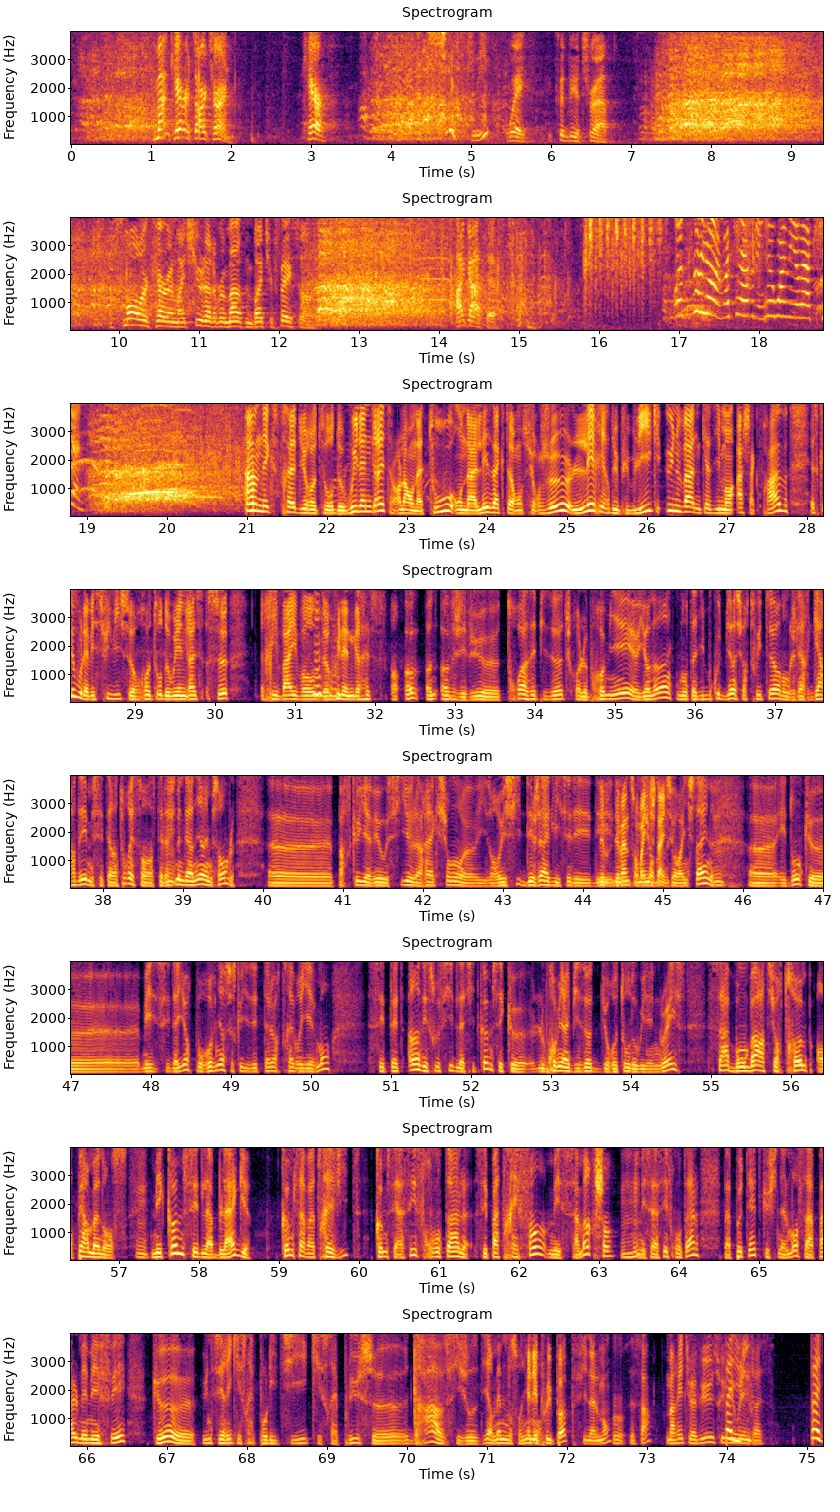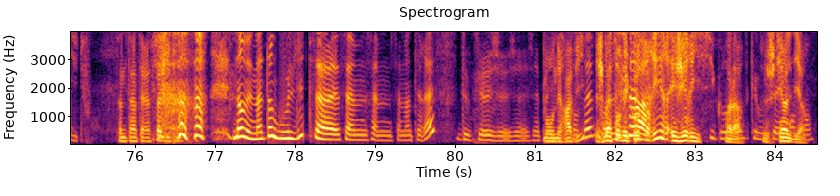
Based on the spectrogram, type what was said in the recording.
Come on, Care, it's our turn. Care. Is she asleep? Wait, it could be a trap. A smaller Karen might shoot out of her mouth and bite your face off. I got this. What's going on? What's happening? Who won the election? Un extrait du retour de Will and Grace. Alors là, on a tout. On a les acteurs en surjeu, les rires du public, une vanne quasiment à chaque phrase. Est-ce que vous l'avez suivi ce retour de Will and Grace, ce revival de Will and Grace En off, on off, j'ai vu euh, trois épisodes, je crois le premier. euh, Il y en a un dont tu as dit beaucoup de bien sur Twitter, donc je l'ai regardé, mais c'était un tout récent. hein, C'était la Mm. semaine dernière, il me semble, euh, parce qu'il y avait aussi euh, la réaction. euh, ils ont réussi déjà à glisser des, Des- des vannes sur Weinstein. Sur, Weinstein. Mm. Euh, et donc, euh, mais c'est d'ailleurs pour revenir sur ce que disait tout à l'heure très brièvement. C'est peut-être un des soucis de la sitcom, c'est que le premier épisode du retour de Will and Grace, ça bombarde sur Trump en permanence. Mm. Mais comme c'est de la blague, comme ça va très vite, comme c'est assez frontal, c'est pas très fin, mais ça marche, hein, Mhm. mais c'est assez frontal, bah peut-être que finalement ça n'a pas le même effet que euh, une série qui serait politique, qui serait plus euh, grave, si j'ose dire, même dans son humour. Elle est plus pop finalement, Mm. c'est ça? Marie, tu as vu du Will and. Grace Pas du tout. Ça ne t'intéresse pas du tout? Non, mais maintenant que vous le dites, ça, ça, m'intéresse. Donc, euh, je, je- Bon, on est le ravis. Je m'attendais pas à rire et j'ai ri. Je suis contente Voilà, que vous je tiens à le dire.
